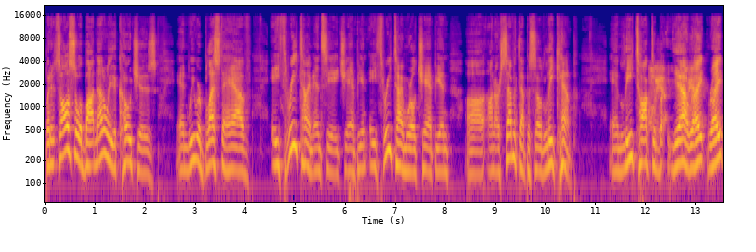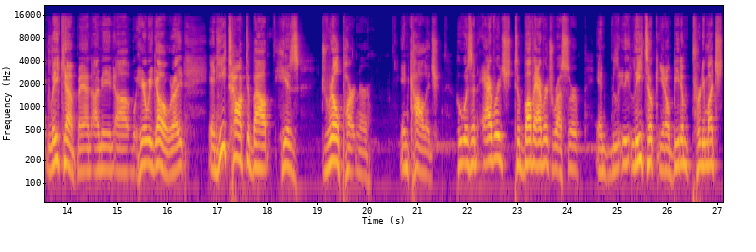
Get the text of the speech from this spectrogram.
But it's also about not only the coaches, and we were blessed to have a three-time NCAA champion, a three-time world champion uh, on our seventh episode, Lee Kemp. And Lee talked Oh, about, yeah. yeah, right, right. Lee Kemp, man. I mean, uh, here we go, right? And he talked about his drill partner in college, who was an average to above average wrestler. And Lee, took, you know, beat him pretty much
